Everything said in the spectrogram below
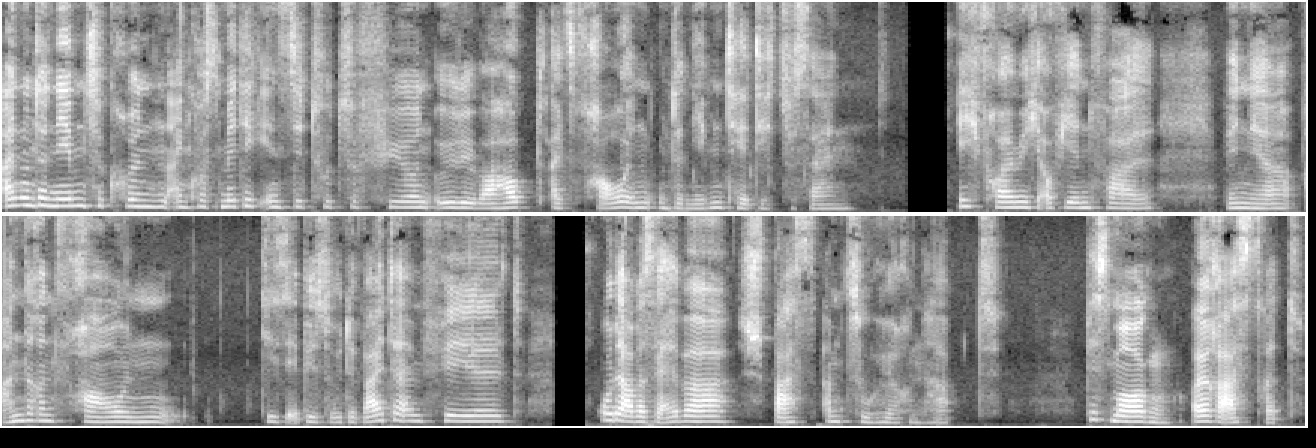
ein Unternehmen zu gründen, ein Kosmetikinstitut zu führen oder überhaupt als Frau in Unternehmen tätig zu sein. Ich freue mich auf jeden Fall, wenn ihr anderen Frauen diese Episode weiterempfehlt oder aber selber Spaß am Zuhören habt. Bis morgen, eure Astrid.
